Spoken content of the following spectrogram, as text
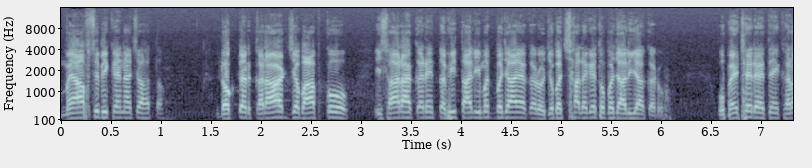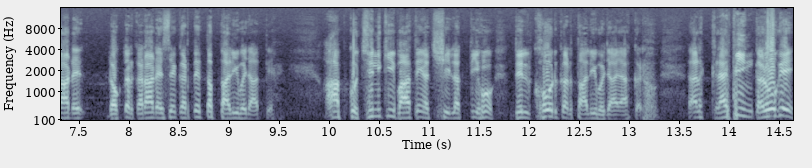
मैं आपसे भी कहना चाहता हूँ, डॉक्टर कराट जब आपको इशारा करें, तभी ताली मत बजाया करो। जब अच्छा लगे तो बजा लिया करो। वो बैठे रहते हैं कराट डॉक्टर कराट ऐसे करते तब ताली बजाते हैं। आपको जिनकी बातें अच्छी लगती हो, दिल खोर कर ताली बजाया करो। अगर क्लैपिंग करोगे,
